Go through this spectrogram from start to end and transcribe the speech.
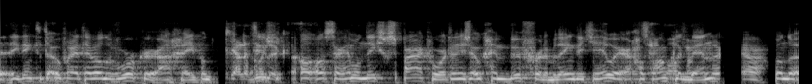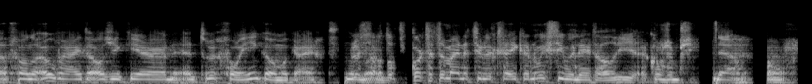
ik denk dat de overheid daar wel de voorkeur aan geeft. Want Ja, als, natuurlijk. je- als er helemaal niks gespaard wordt, dan is er ook geen buffer. Dat betekent dat je heel erg afhankelijk bent Ja. van de, van de overheid als je een keer een, een terugval in je inkomen krijgt. Plus dat het op korte termijn natuurlijk de economie stimuleert, al die eh, consumptie. Ja.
